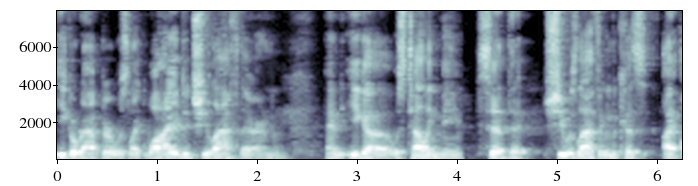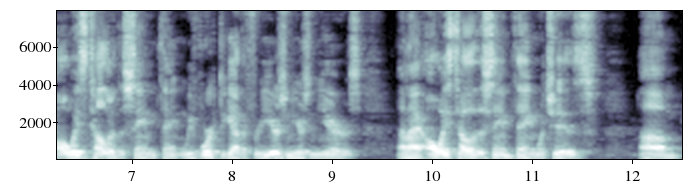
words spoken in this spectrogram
Egoraptor was like, "Why did she laugh there?" And and Iga was telling me, said that she was laughing because I always tell her the same thing. We've worked together for years and years and years, and I always tell her the same thing, which is um,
